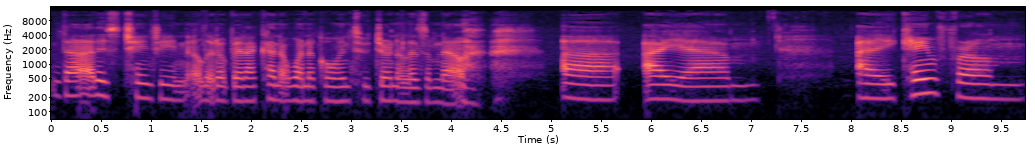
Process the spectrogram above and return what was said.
that is changing a little bit. I kind of want to go into journalism now. uh, I am. I came from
